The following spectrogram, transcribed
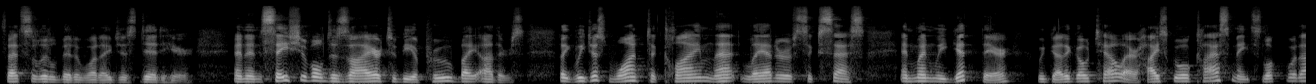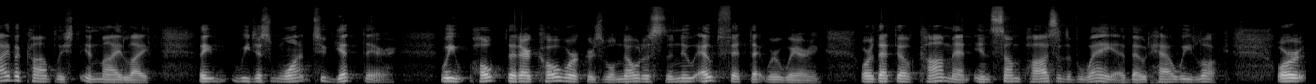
So that's a little bit of what I just did here. An insatiable desire to be approved by others. Like we just want to climb that ladder of success. And when we get there, We've got to go tell our high school classmates, look what I've accomplished in my life. we just want to get there. We hope that our coworkers will notice the new outfit that we're wearing, or that they'll comment in some positive way about how we look. Or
